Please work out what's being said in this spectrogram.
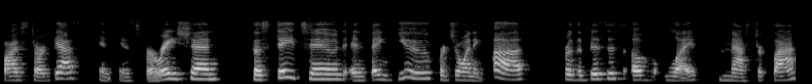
five star guests and inspiration. So stay tuned and thank you for joining us for the Business of Life Masterclass,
